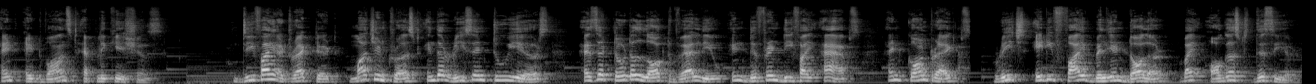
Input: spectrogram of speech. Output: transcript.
and advanced applications. DeFi attracted much interest in the recent two years as the total locked value in different DeFi apps and contracts reached $85 billion by August this year.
